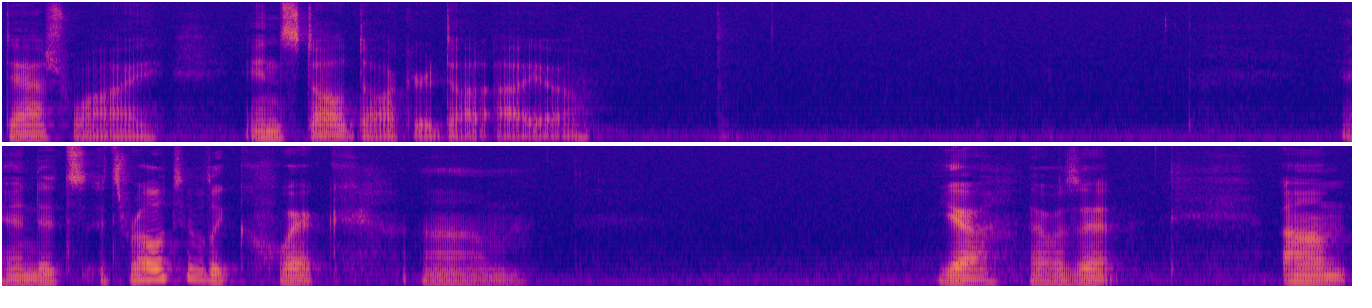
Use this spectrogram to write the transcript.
dash y install docker.io. And it's it's relatively quick. Um, yeah, that was it. Um,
